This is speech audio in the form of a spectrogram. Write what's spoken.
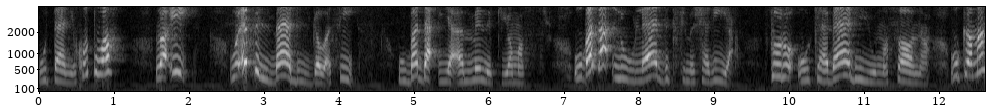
وتاني خطوة رئيس وقفل باب الجواسيس وبدأ يأمنك يا مصر وبدأ لولادك في مشاريع طرق وكباري ومصانع وكمان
